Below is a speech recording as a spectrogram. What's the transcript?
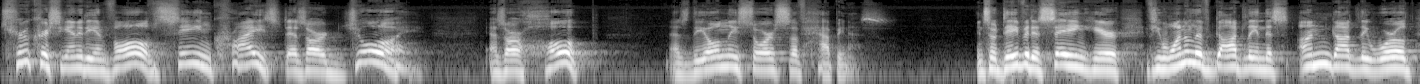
True Christianity involves seeing Christ as our joy, as our hope, as the only source of happiness. And so David is saying here if you want to live godly in this ungodly world,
